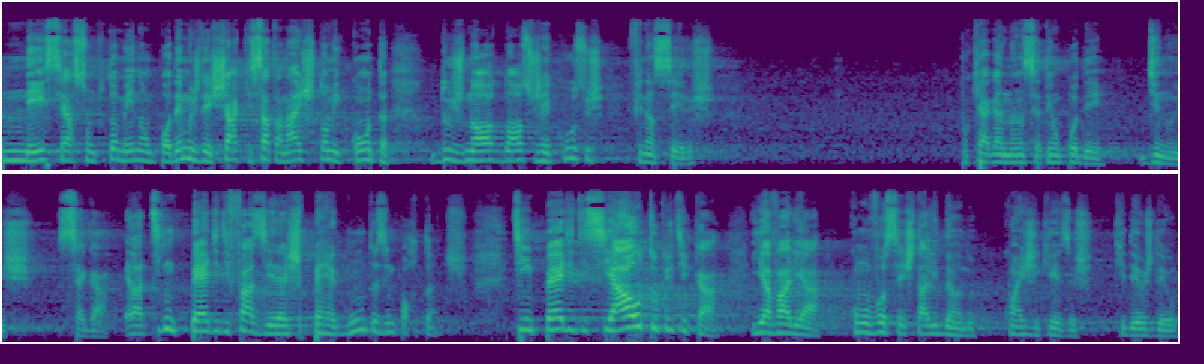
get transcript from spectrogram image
nesse assunto também. Não podemos deixar que Satanás tome conta dos no nossos recursos financeiros. Porque a ganância tem o poder de nos cegar. Ela te impede de fazer as perguntas importantes. Te impede de se autocriticar e avaliar como você está lidando com as riquezas que Deus deu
